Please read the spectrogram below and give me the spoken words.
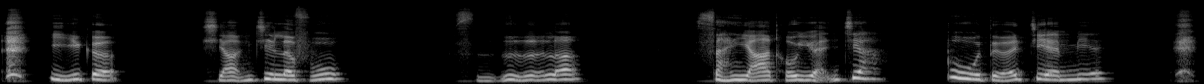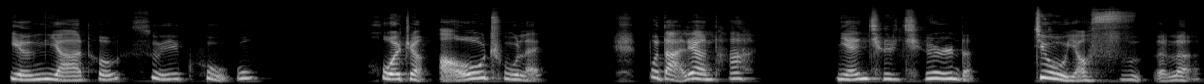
一个享尽了福，死了；三丫头远嫁，不得见面。迎丫头虽苦，或者熬出来，不打量她，年轻轻的就要死了，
